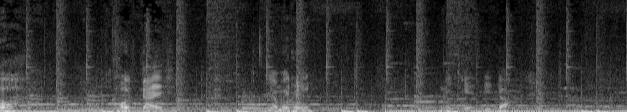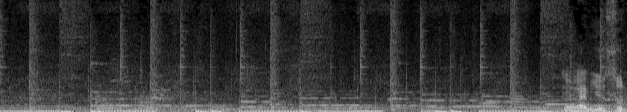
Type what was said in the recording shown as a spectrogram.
อ้โคตรไกลเดี๋ยังไม่ถึง นี่เกตดีด็อกโรงแรมอยู่สุด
